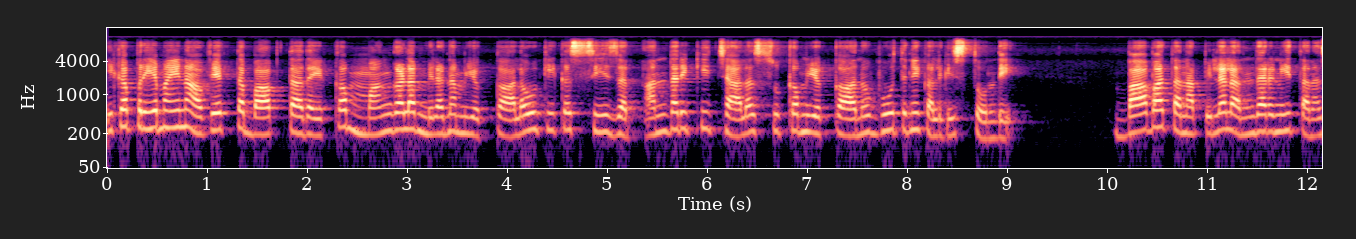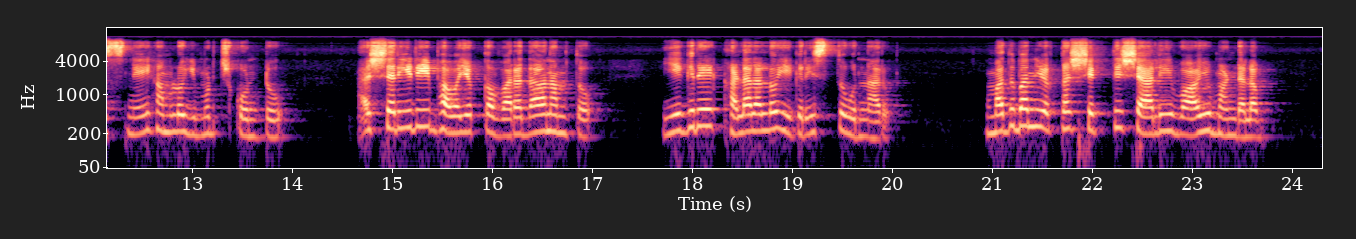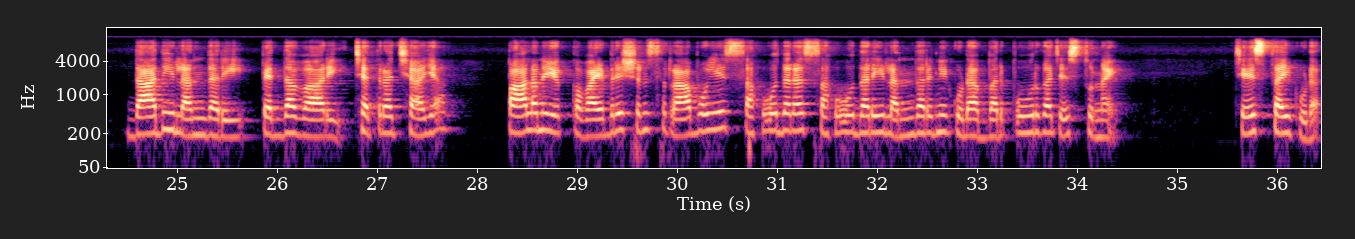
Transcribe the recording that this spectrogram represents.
ఇక ప్రియమైన అవ్యక్త బాప్తాద యొక్క మంగళ మిలనం యొక్క అలౌకిక సీజన్ అందరికీ చాలా సుఖం యొక్క అనుభూతిని కలిగిస్తుంది. బాబా తన పిల్లలందరినీ తన స్నేహంలో ఇముడ్చుకుంటూ అశరీరీ భవ యొక్క వరదానంతో ఎగిరే కళలలో ఎగిరిస్తూ ఉన్నారు. మధుబన్ యొక్క శక్తిశాలి వాయుమండలం దాదీలందరి పెద్దవారి ఛత్రఛాయ పాలన యొక్క వైబ్రేషన్స్ రాబోయే సహోదర సహోదరులందరినీ కూడా భర్పూర్గా చేస్తున్నాయి. చేస్తాయి కూడా.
